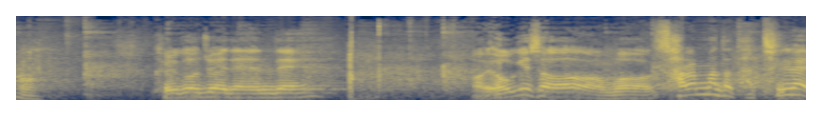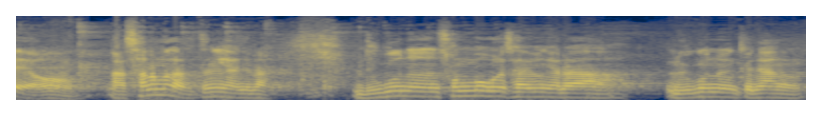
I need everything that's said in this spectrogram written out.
어, 긁어줘야 되는데, 어, 여기서 뭐 사람마다 다 틀려요. 아, 사람마다 다 틀린 게 아니라 누구는 손목을 사용해라, 누구는 그냥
